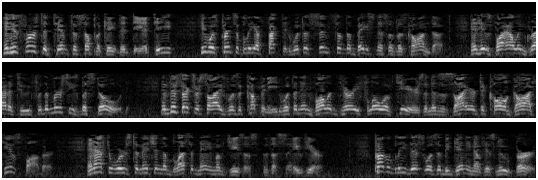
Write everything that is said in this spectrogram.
In his first attempt to supplicate the deity, he was principally affected with a sense of the baseness of his conduct, and his vile ingratitude for the mercies bestowed. And this exercise was accompanied with an involuntary flow of tears and a desire to call God his Father, and afterwards to mention the blessed name of Jesus, the Savior. Probably this was the beginning of his new birth,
